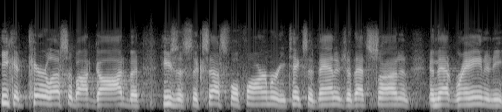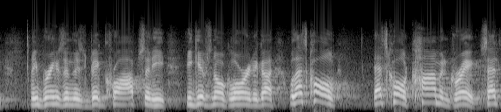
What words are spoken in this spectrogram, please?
he could care less about God, but he's a successful farmer and he takes advantage of that sun and, and that rain and he, he brings in these big crops and he, he gives no glory to God. Well, that's called that's called common grace. That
